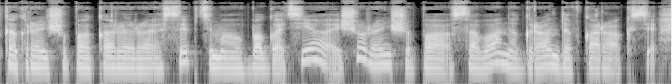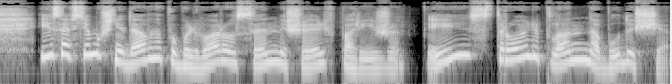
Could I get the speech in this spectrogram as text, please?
как раньше по Каррера Септима в Богате, а еще раньше по Савана Гранде в Караксе, и совсем уж недавно по бульвару Сен-Мишель в Париже, и строили планы на будущее.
